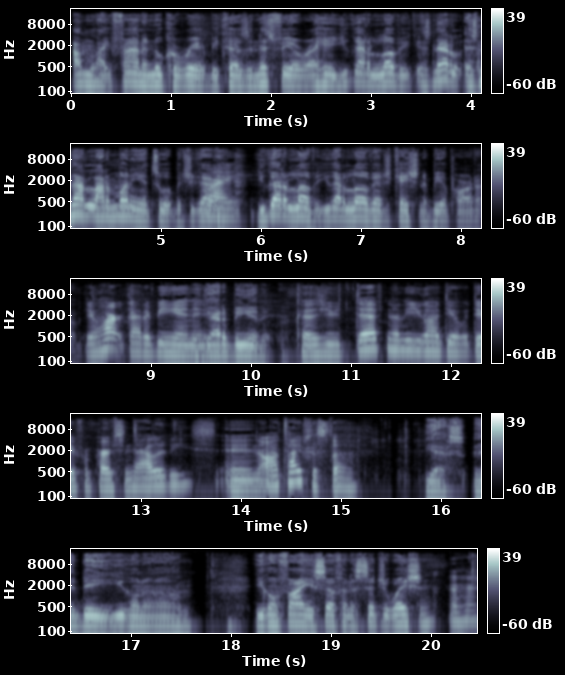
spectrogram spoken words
I'm like find a new career because in this field right here, you gotta love it. It's not a, it's not a lot of money into it, but you gotta right. you gotta love it. You gotta love education to be a part of it. Your heart gotta be in you it. You gotta be in it because you definitely you're gonna deal with different personalities and all types of stuff. Yes, indeed. You're gonna um, you're gonna find yourself in a situation uh-huh.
